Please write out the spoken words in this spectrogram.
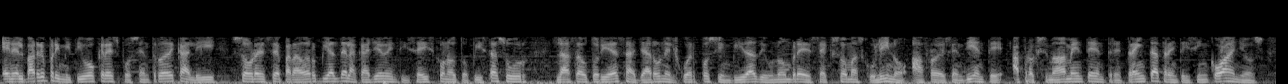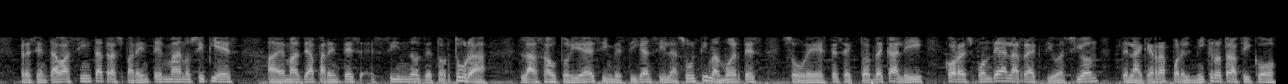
En el barrio primitivo Crespo, centro de Cali, sobre el separador vial de la calle 26 con autopista sur, las autoridades hallaron el cuerpo sin vida de un hombre de sexo masculino, afrodescendiente, aproximadamente entre 30 a 35 años. Presentaba cinta transparente en manos y pies, además de aparentes signos de tortura. Las autoridades investigan si las últimas muertes sobre este sector de Cali corresponde a la reactivación de la guerra por el microtráfico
